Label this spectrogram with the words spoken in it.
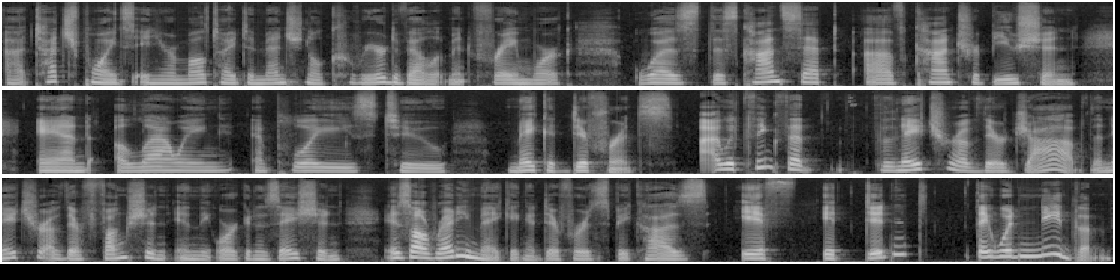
uh, touch points in your multidimensional career development framework was this concept of contribution and allowing employees to make a difference. I would think that the nature of their job, the nature of their function in the organization is already making a difference because if it didn't, they wouldn't need them.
